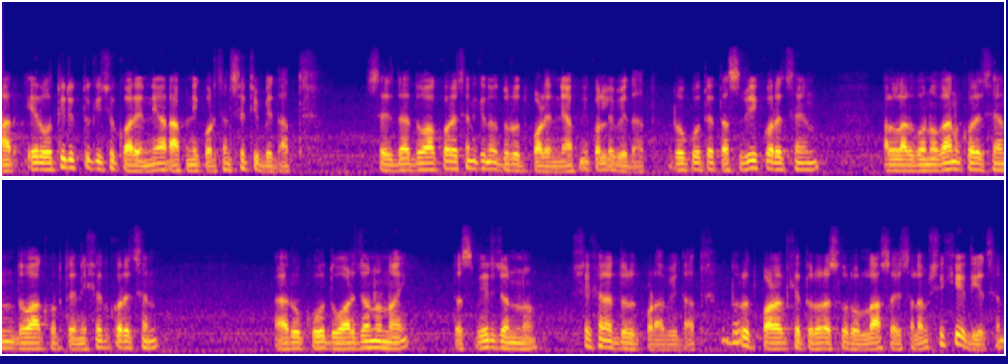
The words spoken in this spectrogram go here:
আর এর অতিরিক্ত কিছু করেননি আর আপনি করছেন সেটি বেদাত। সেজদা দোয়া করেছেন কিন্তু দুরুদ পড়েননি, আপনি করলে বেদাত। রুকুতে তসবি করেছেন, আল্লাহর গণগান করেছেন, দোয়া করতে নিষেধ করেছেন। আর রুকু দোয়ার জন্য নয় তসবির জন্য। সেখানে দরুদ পড়া বিদাত। দরুদ পড়ার ক্ষেত্রে রসুল্লাহ সাল্লাম শিখিয়ে দিয়েছেন।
